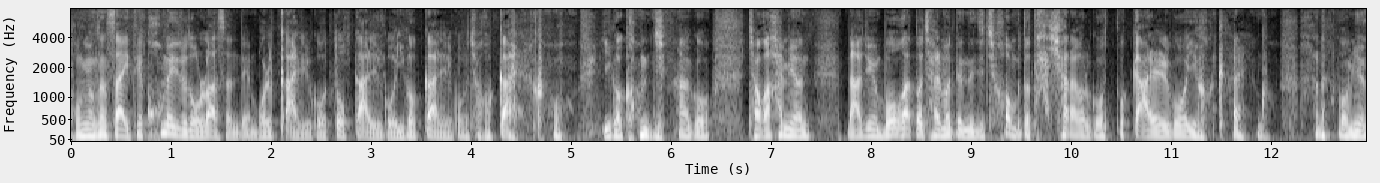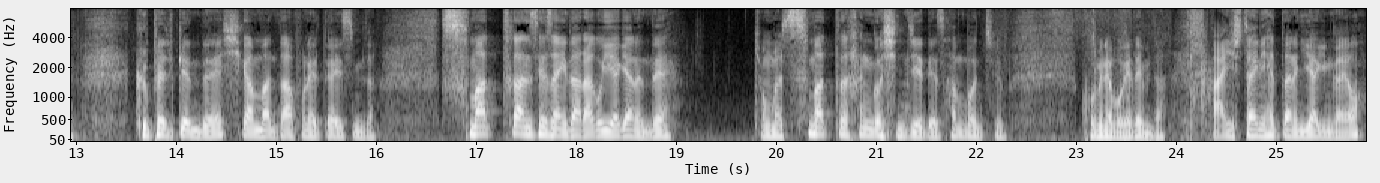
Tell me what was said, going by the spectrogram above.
동영상 사이트에 코미디로도 올라왔었는데 뭘 깔고 또 깔고 이거 깔고 저거 깔고 이거 검증하고 저거 하면 나중에 뭐가 또 잘못됐는지 처음부터 다시 하라 그러고 또 깔고 이거 깔고 하다 보면 급해 죽겠는데 시간만 다 보낼 때가 있습니다. 스마트한 세상이다라고 이야기하는데 정말 스마트한 것인지에 대해서 한 번쯤 고민해 보게 됩니다. 아인슈타인이 했다는 이야기인가요?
